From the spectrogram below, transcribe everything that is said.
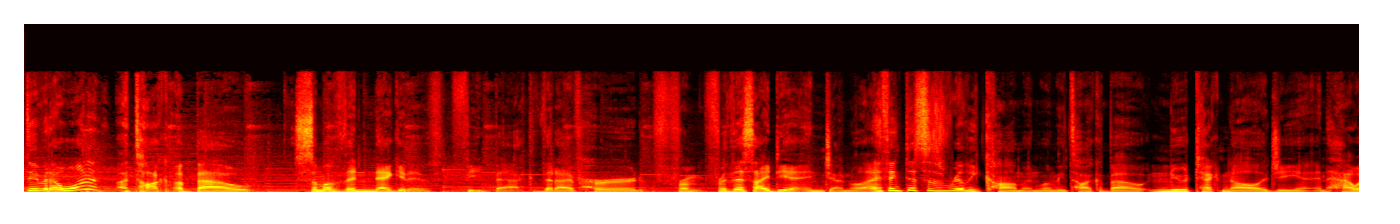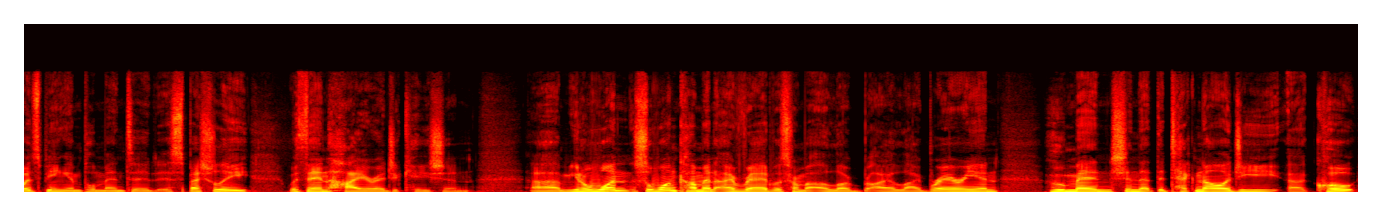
David, I want to uh, talk about some of the negative feedback that I've heard from for this idea in general. I think this is really common when we talk about new technology and how it's being implemented, especially within higher education. Um, you know, one so one comment I read was from a, a librarian who mentioned that the technology uh, quote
